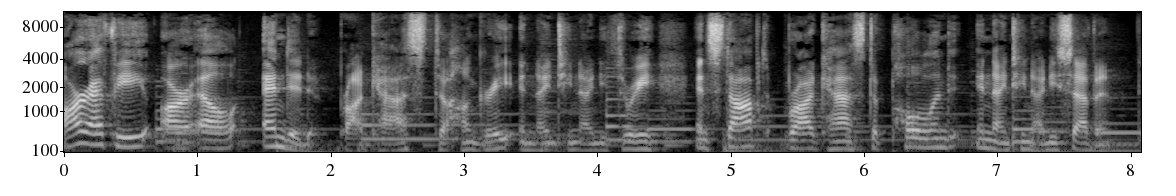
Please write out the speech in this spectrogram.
RFE-RL ended broadcasts to Hungary in 1993 and stopped broadcasts to Poland in 1997.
